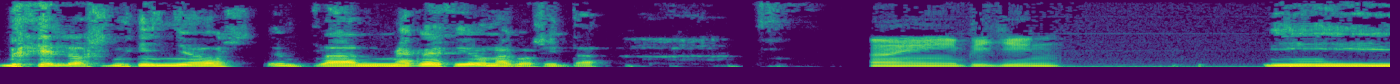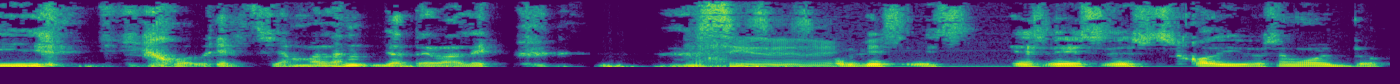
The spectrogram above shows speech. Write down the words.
de los niños, en plan, me ha crecido una cosita. Ay, pillín. Y, joder, Shyamalan ya te vale, Sí, sí, sí. porque es, es, es, es, es jodido ese momento.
